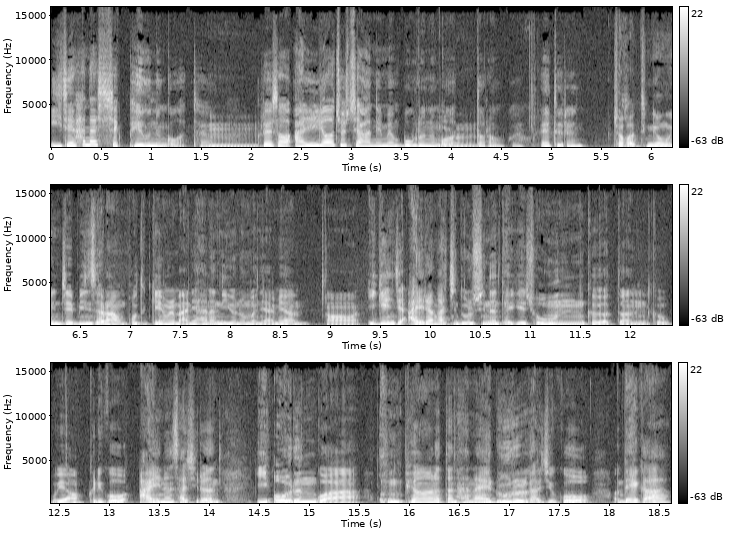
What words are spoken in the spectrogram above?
이제 하나씩 배우는 것 같아요. 음. 그래서 알려주지 않으면 모르는 것 모르는. 같더라고요. 애들은. 저 같은 경우 이제 민서랑 보드 게임을 많이 하는 이유는 뭐냐면 어 이게 이제 아이랑 같이 놀 수 있는 되게 좋은 그 어떤 거고요. 그리고 아이는 사실은 이 어른과 공평한 어떤 하나의 룰을 가지고 내가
